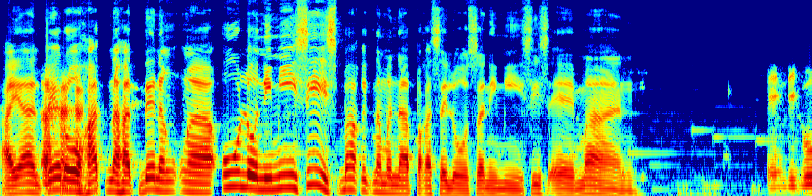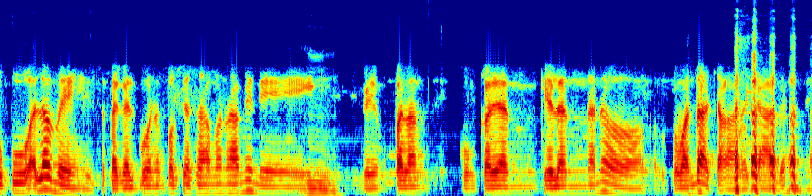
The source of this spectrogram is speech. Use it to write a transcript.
Ayan, pero hot na hot din ang ah, ulo ni Mrs. Bakit naman napakaselosa ni Mrs. Eman? Eh, hindi ko po alam eh. Sa tagal po ng pagsasama namin eh. Mm. Ngayon pa lang kung kailan, kailan ano, tumanda tsaka nagkaganon eh.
